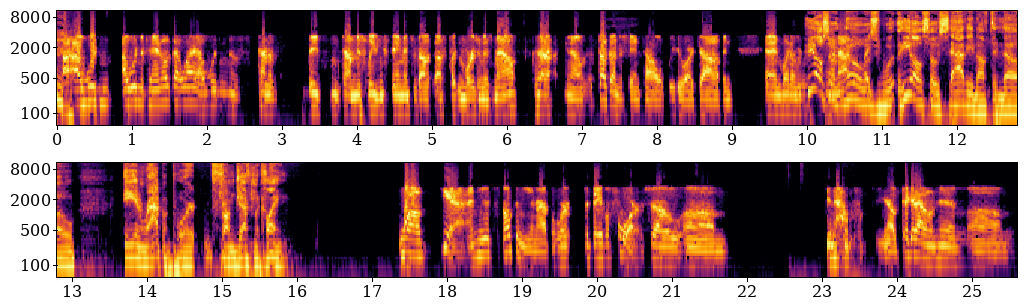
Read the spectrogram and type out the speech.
I, I wouldn't. I wouldn't have handled it that way. I wouldn't have kind of made some kind of misleading statements about us putting words in his mouth. Because you know, Doug understands how we do our job, and and when He also when I- knows. he also savvy enough to know Ian Rapoport from Jeff McLane. Well, yeah, and he had spoken to Ian Rapoport the day before, so um, you know, you know, take it out on him um,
